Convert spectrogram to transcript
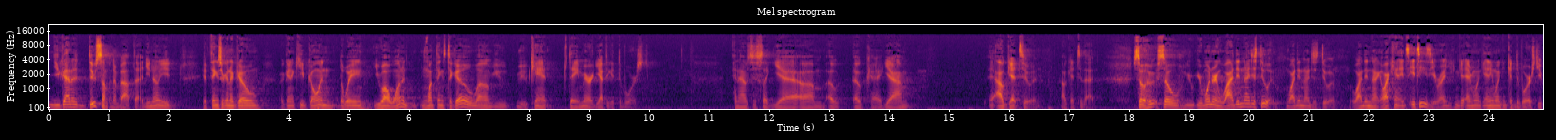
you got to do something about that. You know, you, if things are going to go are going to keep going the way you all wanted want things to go, um, you you can't stay married. You have to get divorced. And I was just like, yeah, um, oh, okay, yeah, I'm. I'll get to it. I'll get to that. So, so you're wondering why didn't I just do it? Why didn't I just do it? Why didn't I? Why can't? It's it's easy, right? You can get anyone anyone can get divorced. You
